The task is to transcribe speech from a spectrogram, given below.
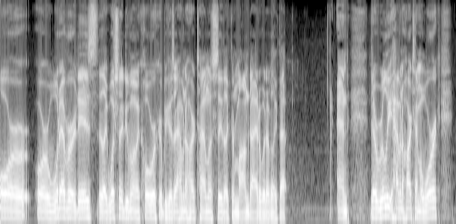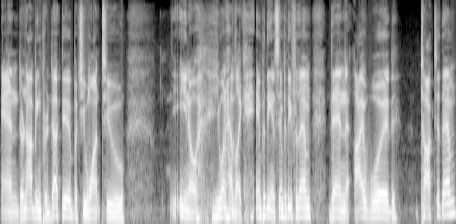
or or whatever it is, like, what should I do about my coworker because they're having a hard time? Let's say like their mom died or whatever like that. And they're really having a hard time at work and they're not being productive, but you want to you know, you want to have like empathy and sympathy for them, then I would talk to them.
